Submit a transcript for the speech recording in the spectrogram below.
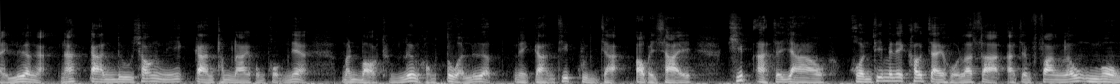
ลาย ๆ เรื่องอะนะการดูช่องนี้การทำนายของผมเนี่ยมันบอกถึงเรื่องของตัวเลือกในการที่คุณจะเอาไปใช้ คลิปอาจจะยาว คนที่ไม่ได้เข้าใจโหราศาสตร์ อาจจะฟังแล้วงง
